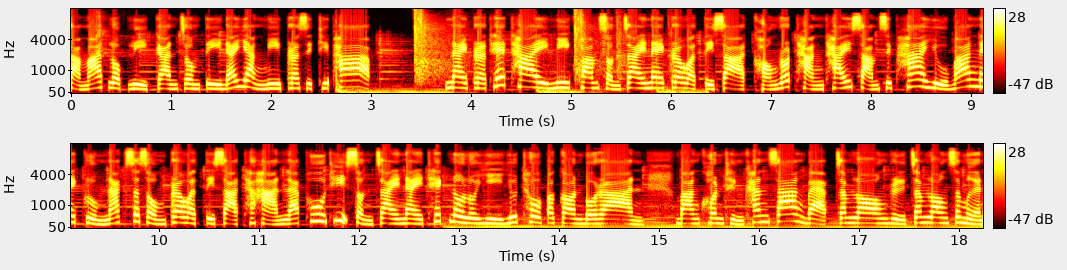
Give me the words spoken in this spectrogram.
สามารถหลบหลีกการโจมตีได้อย่างมีประสิทธิภาพในประเทศไทยมีความสนใจในประวัติศาสตร์ของรถถังไทย 35 อยู่บ้างในกลุ่มนักสะสมประวัติศาสตร์ทหารและผู้ที่สนใจในเทคโนโลยียุทโธปกรณ์โบราณ บางคนถึงขั้นสร้างแบบจำลองหรือจำลองเสมือน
